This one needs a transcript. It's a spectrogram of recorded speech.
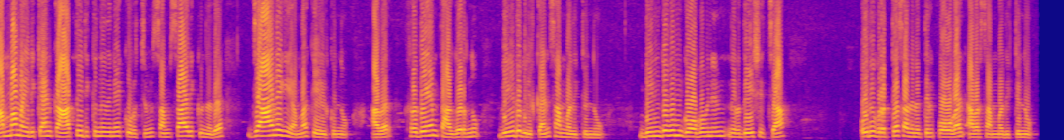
അമ്മ മരിക്കാൻ കാത്തിരിക്കുന്നതിനെക്കുറിച്ചും സംസാരിക്കുന്നത് ജാനകിയമ്മ കേൾക്കുന്നു. അവർ ഹൃദയം തകർന്നു വീട് വിൽക്കാൻ സമ്മതിക്കുന്നു. ബിന്ദുവും ഗോപവനും നിർദ്ദേശിച്ച ഒരു വൃദ്ധസദനത്തിൽ പോകാൻ അവർ സമ്മതിക്കുന്നു.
